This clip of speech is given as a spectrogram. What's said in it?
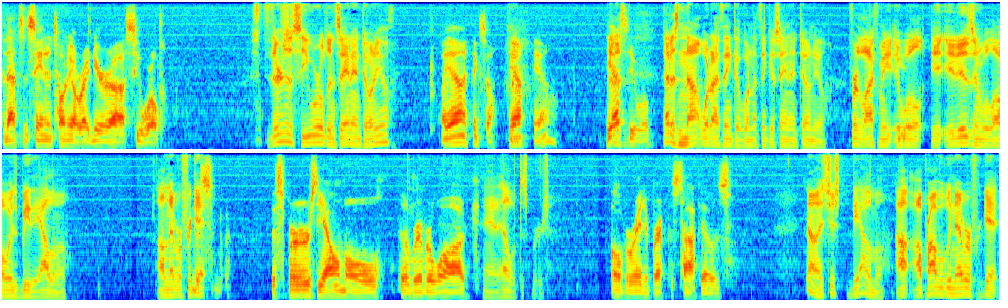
and that's in San Antonio, right near uh, SeaWorld. There's a SeaWorld in San Antonio? Yeah, I think so. Huh. yeah, yeah. That is- will. That is not what I think of when I think of San Antonio. For the life of me, it will. It, it is and will always be the Alamo. I'll never The, forget. Sp- the Spurs, the Alamo, the Riverwalk, And hell with the Spurs. overrated breakfast tacos. No, it's just the Alamo. I'll, I'll probably never forget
